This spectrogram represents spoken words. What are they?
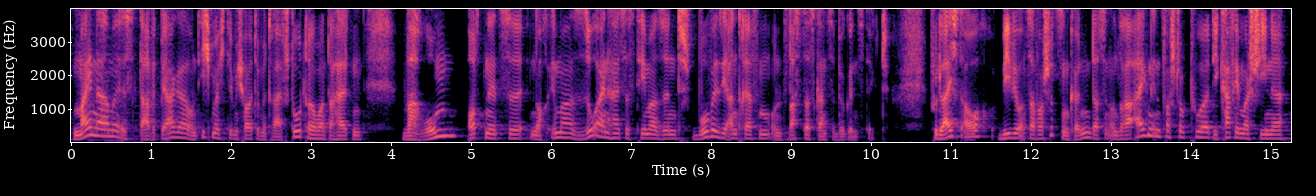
Mein Name ist David Berger und ich möchte mich heute mit Ralf Stoth darüber unterhalten, warum Botnetze noch immer so ein heißes Thema sind, wo wir sie antreffen und was das Ganze begünstigt. Vielleicht auch, wie wir uns davor schützen können, dass in unserer eigenen Infrastruktur die Kaffeemaschine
